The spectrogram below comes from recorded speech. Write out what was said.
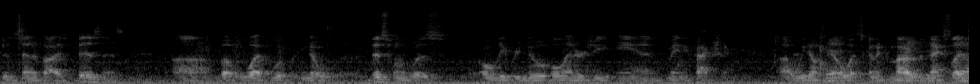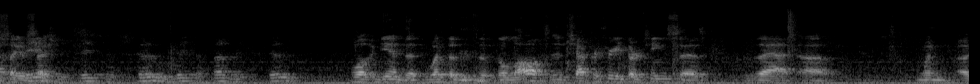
to incentivize business. Uh, but what, you know, this one was only renewable energy and manufacturing. Uh, we don't know what's gonna come out of the next legislative session. This is a school, this is a public school. Well, again, the, what the, the, the law, in chapter three thirteen says that, uh, when, uh,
